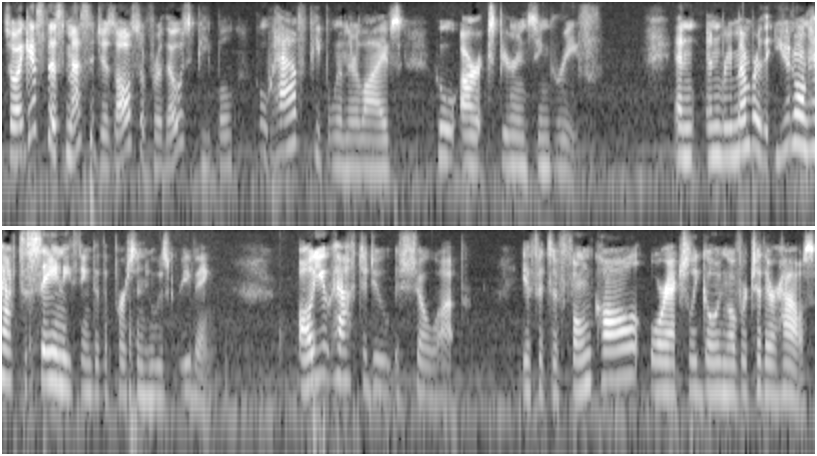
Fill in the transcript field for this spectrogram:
So I guess this message is also for those people who have people in their lives who are experiencing grief. And and remember that you don't have to say anything to the person who is grieving. All you have to do is show up. If it's a phone call or actually going over to their house,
